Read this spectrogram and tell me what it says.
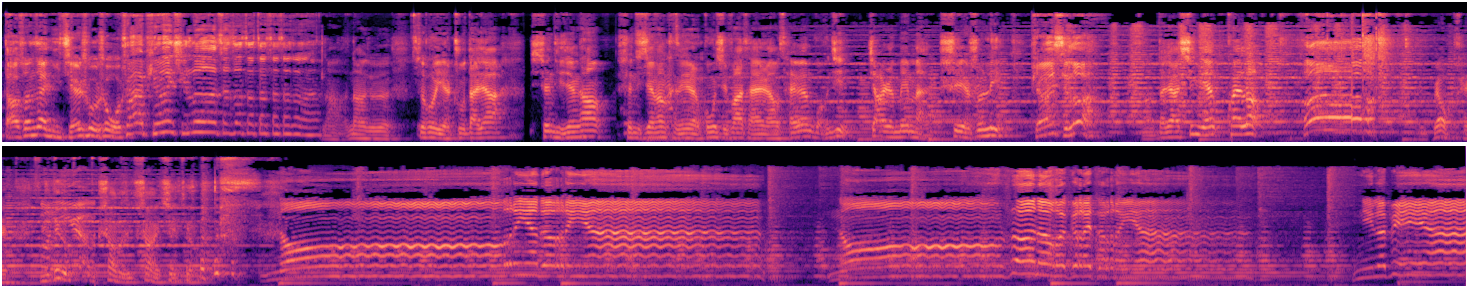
打算在你结束的时候，我说啊，平安喜乐，咋咋咋咋咋咋咋？啊，那就是最后也祝大家身体健康，身体健康肯定也恭喜发财，然后财源广进，家人美满，事业顺利，平安喜乐啊！大家新年快乐！啊！不要拍，你这个上上一期听。Yine bir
